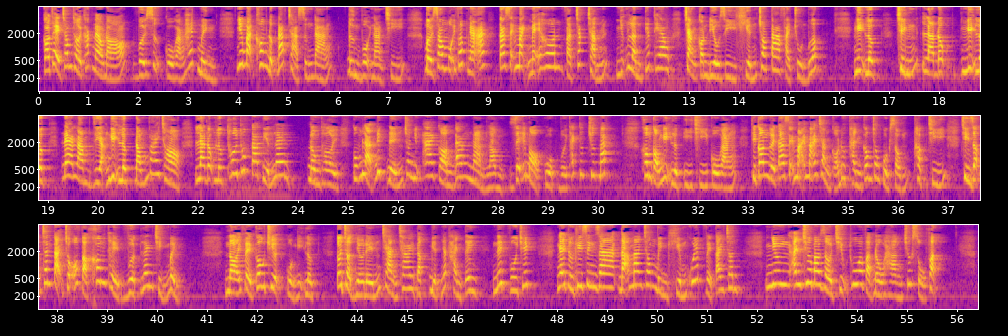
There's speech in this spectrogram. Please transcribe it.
có thể trong thời khắc nào đó, với sự cố gắng hết mình, nhưng bạn không được đáp trả xứng đáng, đừng vội nản chí. Bởi sau mỗi vấp ngã, ta sẽ mạnh mẽ hơn và chắc chắn những lần tiếp theo chẳng còn điều gì khiến cho ta phải chùn bước. Nghị lực chính là động nghị lực đe làm gì ạ? Nghị lực đóng vai trò là động lực thôi thúc ta tiến lên Đồng thời cũng là đích đến cho những ai còn đang nản lòng, dễ bỏ cuộc với thách thức trước mắt. Không có nghị lực ý chí cố gắng thì con người ta sẽ mãi mãi chẳng có được thành công trong cuộc sống, thậm chí chỉ dậm chân tại chỗ và không thể vượt lên chính mình. Nói về câu chuyện của nghị lực, tôi chợt nhớ đến chàng trai đặc biệt nhất hành tinh, Nick Vujicic. Ngay từ khi sinh ra đã mang trong mình khiếm khuyết về tay chân, nhưng anh chưa bao giờ chịu thua và đầu hàng trước số phận.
